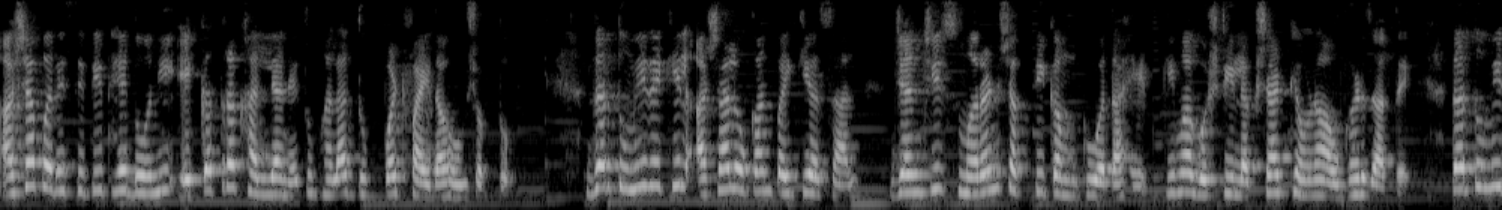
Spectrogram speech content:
अशा परिस्थितीत हे दोन्ही एकत्र खाल्ल्याने तुम्हाला दुप्पट फायदा होऊ शकतो. जर तुम्ही देखील अशा लोकांपैकी असाल ज्यांची स्मरणशक्ती कमकुवत आहे किंवा गोष्टी लक्षात ठेवणं अवघड जाते तर तुम्ही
